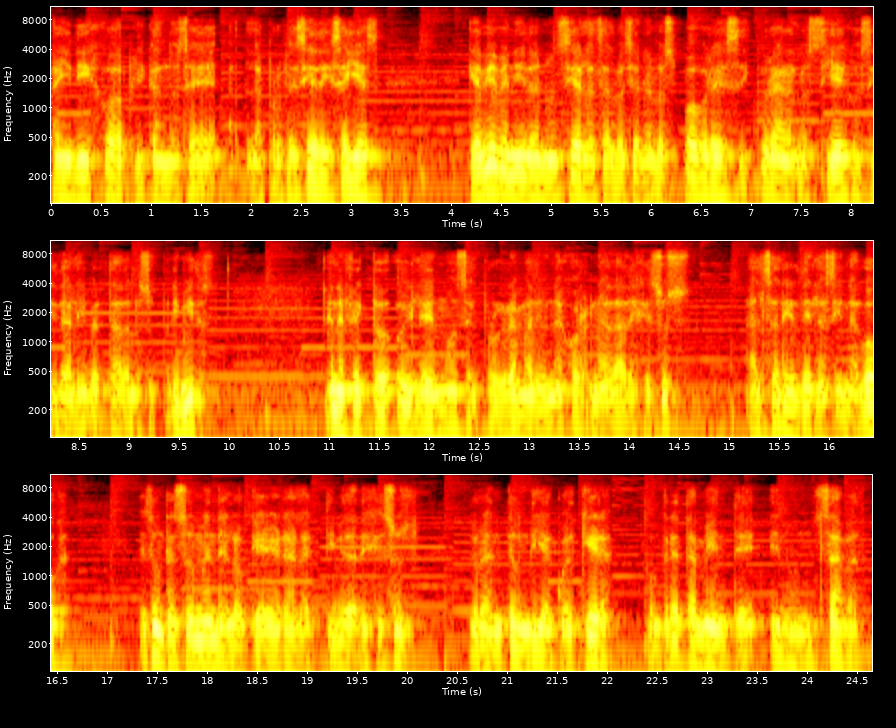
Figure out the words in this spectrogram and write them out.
Ahí dijo, aplicándose la profecía de Isaías, que había venido a anunciar la salvación a los pobres y curar a los ciegos y dar libertad a los oprimidos. En efecto, hoy leemos el programa de una jornada de Jesús al salir de la sinagoga. Es un resumen de lo que era la actividad de Jesús durante un día cualquiera, concretamente en un sábado.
